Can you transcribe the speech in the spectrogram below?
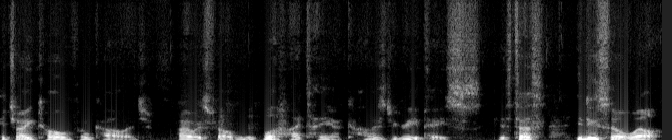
Hitchhiked home from college. I always felt, well, I tell you, a college degree pays. It does. You do so well.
